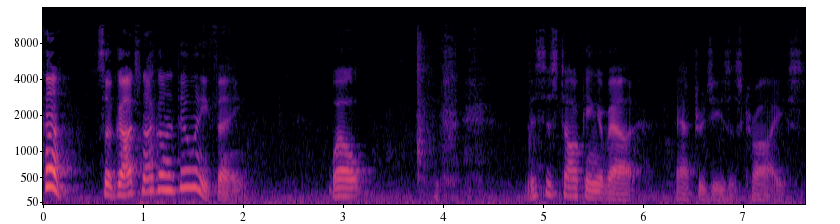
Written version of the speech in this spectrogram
huh, so God's not going to do anything. Well, this is talking about after Jesus Christ.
